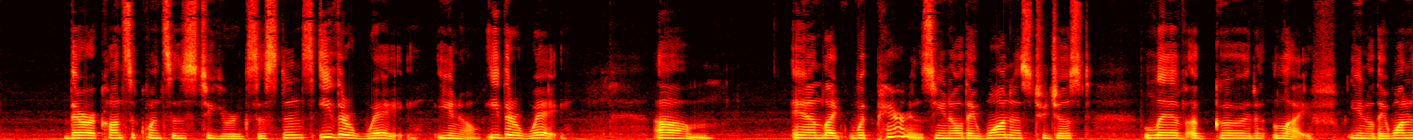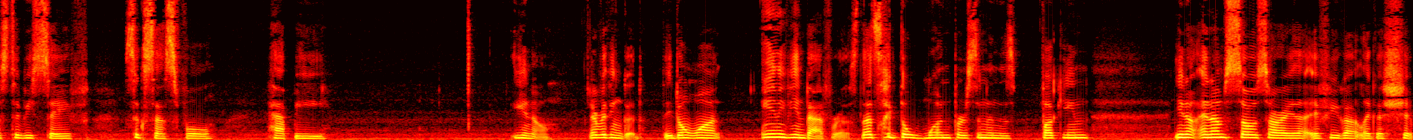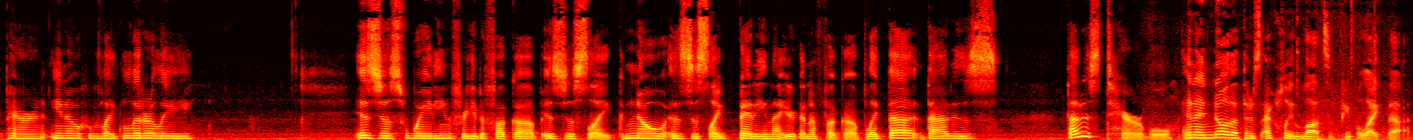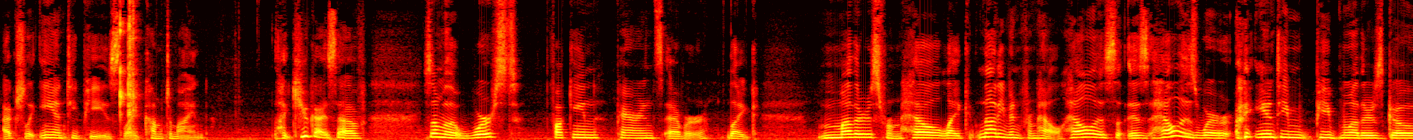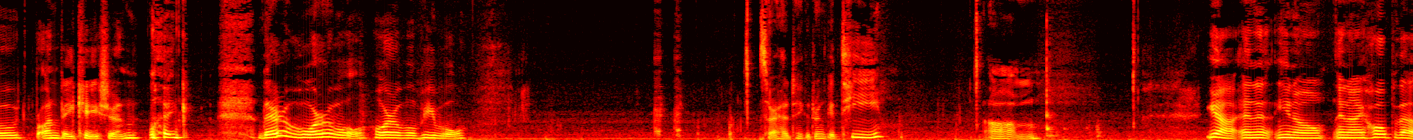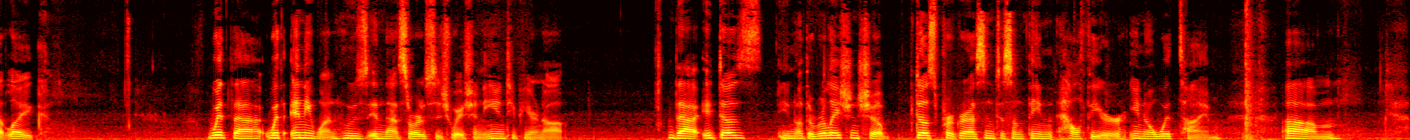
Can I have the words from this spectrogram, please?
there are consequences to your existence either way you know either way. Um and like with parents you know they want us to just live a good life. You know they want us to be safe successful happy you know everything good. They don't want anything bad for us. That's like the one person in this fucking you know and i'm so sorry that if you got like a shit parent you know who like literally is just waiting for you to fuck up is just like no is just like betting that you're gonna fuck up. Like that that is that is terrible. And i know that there's actually lots of people like that. Actually entps like come to mind. Like you guys have some of the worst fucking parents ever. Like mothers from hell like not even from hell. Hell is is hell is where ENTP mothers go on vacation. Like they're horrible horrible people. Sorry, I had to take a drink of tea. Um, yeah, and it, you know, and I hope that like with that with anyone who's in that sort of situation, ENTP or not, that it does, you know, the relationship does progress into something healthier, you know, with time. Um,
